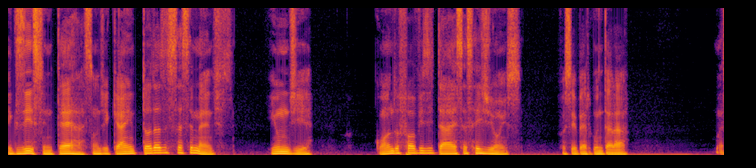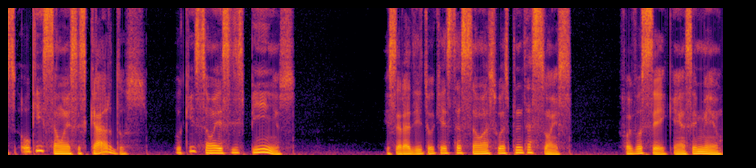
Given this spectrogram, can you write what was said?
existem terras onde caem todas essas sementes. E um dia, quando for visitar essas regiões, você perguntará: Mas o que são esses cardos? O que são esses espinhos? E será dito que estas são as suas plantações. Foi você quem as semeou.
